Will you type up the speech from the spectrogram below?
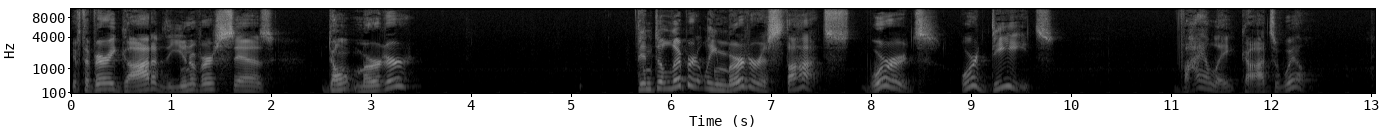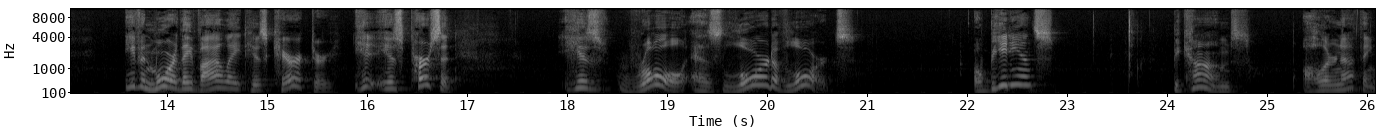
If the very God of the universe says, don't murder, then deliberately murderous thoughts, words, or deeds violate God's will. Even more, they violate his character, his person, his role as Lord of Lords. Obedience becomes all or nothing.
